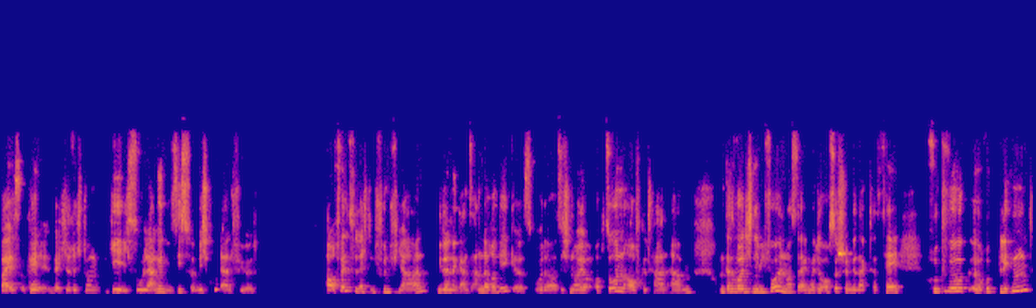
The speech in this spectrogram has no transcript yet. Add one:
weiß, okay, in welche Richtung gehe ich so lange, wie es sich für mich gut anfühlt. Auch wenn es vielleicht in fünf Jahren wieder ein ganz anderer Weg ist oder sich neue Optionen aufgetan haben. Und das wollte ich nämlich vorhin noch sagen, weil du auch so schön gesagt hast, hey, rückwirk, äh, rückblickend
